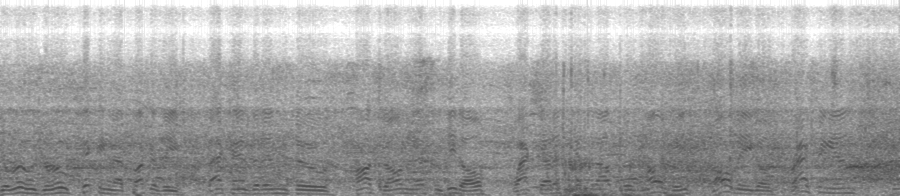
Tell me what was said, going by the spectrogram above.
Giroux. Giroux kicking that puck as he backhands it into hot zone. Esposito whacks at it and gets it out to Mulvey. Mulvey goes crashing in to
